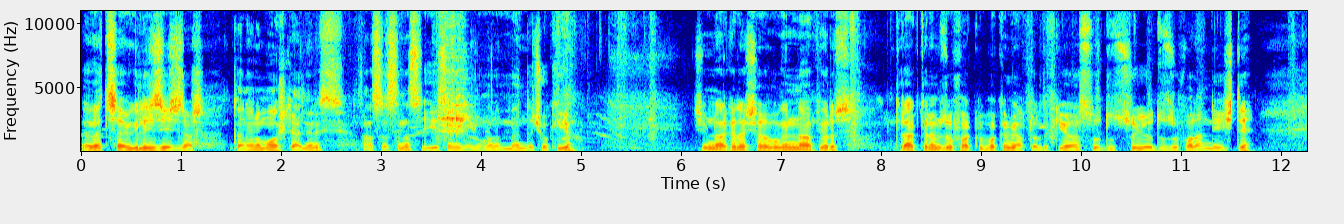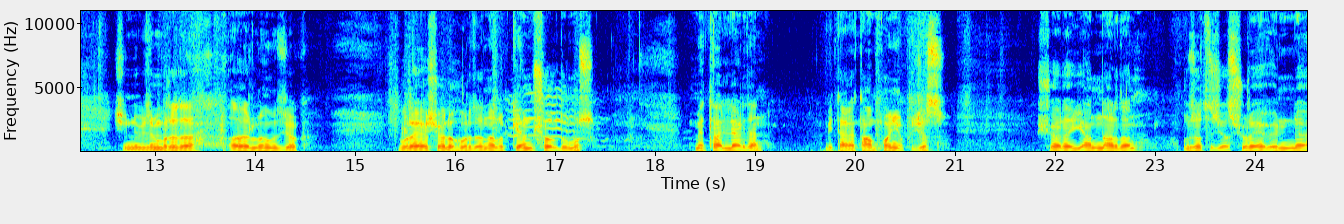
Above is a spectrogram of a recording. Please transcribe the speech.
Evet sevgili izleyiciler kanalıma hoş geldiniz. Nasılsınız? İyisinizdir umarım ben de çok iyiyim. Şimdi arkadaşlar bugün ne yapıyoruz? Traktörümüze ufak bir bakım yaptırdık. Yağı, su, suyu, tuzu falan değişti. Şimdi bizim burada ağırlığımız yok. Buraya şöyle hurdan alıp gelmiş olduğumuz metallerden bir tane tampon yapacağız. Şöyle yanlardan uzatacağız. Şuraya önüne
